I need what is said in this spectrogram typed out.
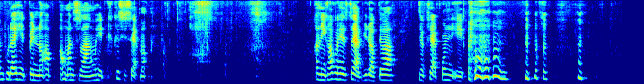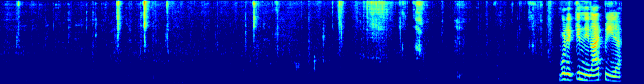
คันผู้ใดเห็ดเป็นเนาะเอาเอามันสลางมาเห็ดคือสิแสบเนาะอันนี้เขาก็เห็ดแสบอยู่ดอกแต่ว่าอยากแสบกว่านี้อีกบ่ได้กินนี่หลายปีแล้ว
